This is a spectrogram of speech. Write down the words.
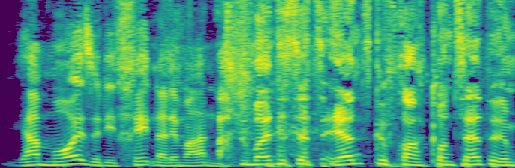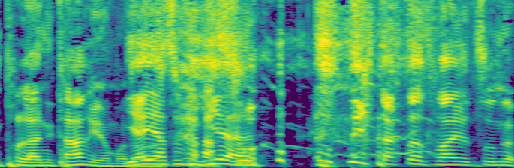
Wir haben Mäuse, die treten da immer an. Ach, du meintest jetzt ernst gefragt, Konzerte im Planetarium oder Ja, ja, so wie hier. Ach so. Ich dachte, das war jetzt so eine,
